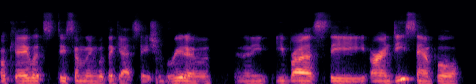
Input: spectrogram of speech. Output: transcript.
"Okay, let's do something with the gas station burrito." And then he, he brought us the R and D sample,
